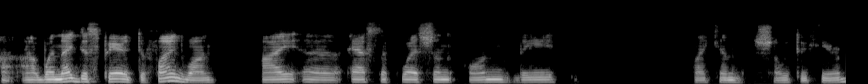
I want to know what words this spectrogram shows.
uh, uh when I despaired to find one, I uh, asked a question on the, if I can show it to here,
